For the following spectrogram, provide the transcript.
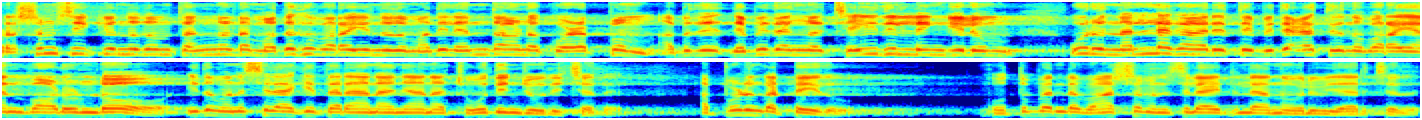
പ്രശംസിക്കുന്നതും തങ്ങളുടെ മധു പറയുന്നതും അതിലെന്താണ് കുഴപ്പം? നബിതങ്ങൾ ചെയ്തില്ലെങ്കിലും ഒരു നല്ല കാര്യത്തെ വിദേഹത്ത് എന്ന് പറയാൻ പാടുണ്ടോ? ഇത് മനസ്സിലാക്കി തരാനാണ് ഞാൻ ആ ചോദ്യം ചോദിച്ചത്. അപ്പോഴും കട്ട് ചെയ്തു. ഹുത്തുബന്റെ ഭാഷ മനസ്സിലായിട്ടില്ല എന്ന് ഒരു വിചാരിച്ചത്.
